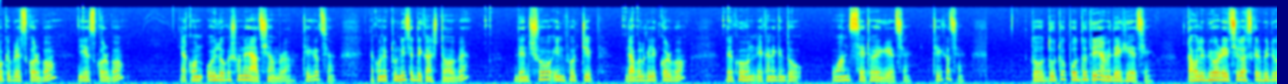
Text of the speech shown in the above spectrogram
ওকে প্রেস করব ইয়েস করব। এখন ওই লোকেশনে আছি আমরা, ঠিক আছে? এখন একটু নিচের দিকে আসতে হবে। Then show info tip double click করব। দেখুন, এখানে কিন্তু ওয়ান সেট হয়ে গিয়েছে, ঠিক আছে? তো দুটো পদ্ধতি আমি দেখিয়েছি। তাহলে ভিউয়ার এই ছিল আজকের ভিডিও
